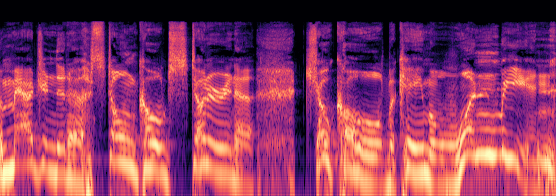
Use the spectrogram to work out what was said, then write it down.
Imagine that a stone cold stunner in a chokehold became one being.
